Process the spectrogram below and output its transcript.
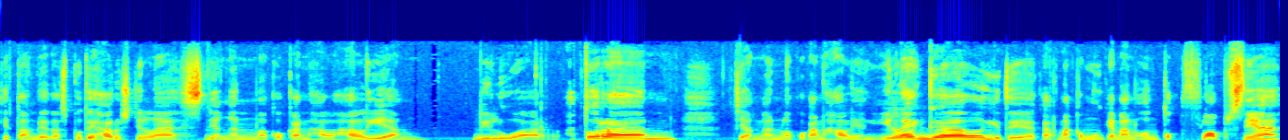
hitam di atas putih harus jelas. Jangan melakukan hal-hal yang di luar aturan, jangan melakukan hal yang ilegal gitu ya, karena kemungkinan untuk flopsnya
